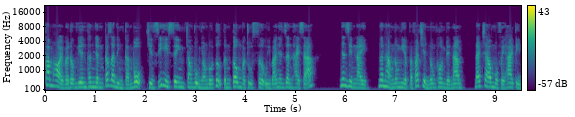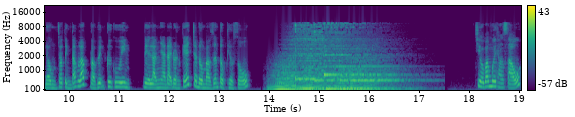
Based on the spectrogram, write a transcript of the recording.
thăm hỏi và động viên thân nhân các gia đình cán bộ, chiến sĩ hy sinh trong vụ nhóm đối tượng tấn công vào trụ sở Ủy ban nhân dân hai xã. Nhân dịp này, Ngân hàng Nông nghiệp và Phát triển nông thôn Việt Nam đã trao 1,2 tỷ đồng cho tỉnh Đắk Lắk và huyện Cư Cuin để làm nhà đại đoàn kết cho đồng bào dân tộc thiểu số. Chiều 30 tháng 6,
